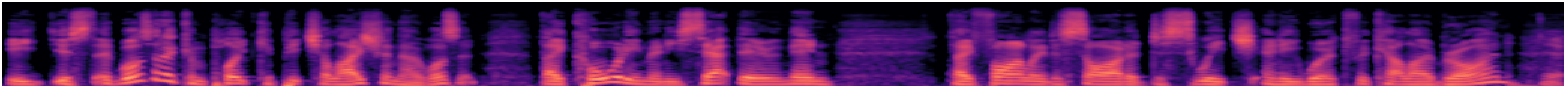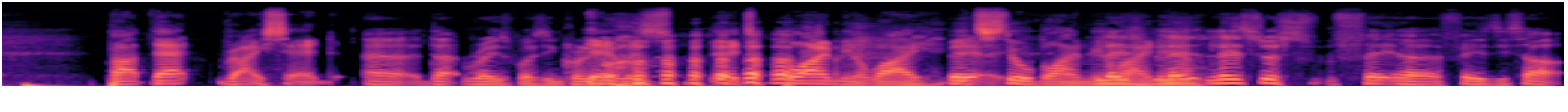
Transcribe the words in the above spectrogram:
he just, it wasn't a complete capitulation though, was it? They caught him and he sat there, and then they finally decided to switch, and he worked for Kel O'Brien. Yeah. But that race had, Uh, that race was incredible. it was, it's blown me away. But it's still blown me let's, away now. let, us just fa- uh, phase this out.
